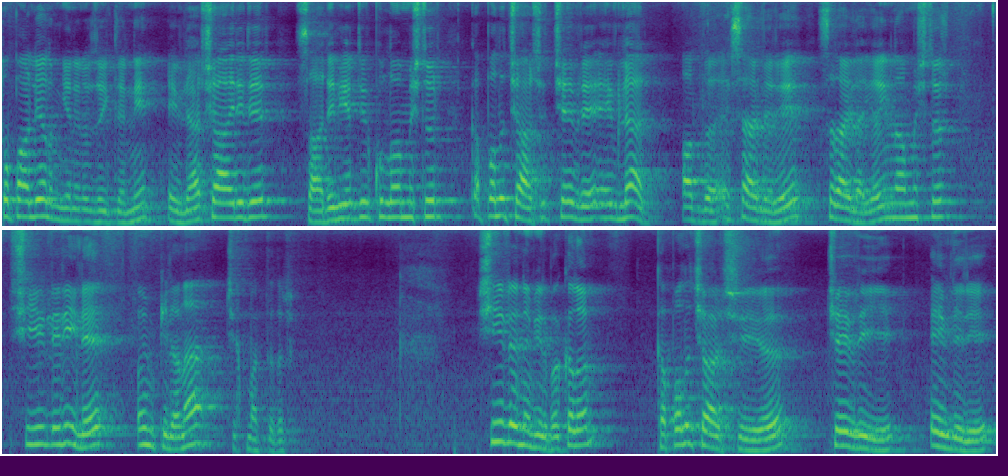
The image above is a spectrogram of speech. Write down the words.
toparlayalım genel özelliklerini. Evler şairidir, sade bir dil kullanmıştır. Kapalı Çarşı, Çevre, Evler adlı eserleri sırayla yayınlanmıştır. Şiirleriyle ön plana çıkmaktadır. Şiirlerine bir bakalım. Kapalı çarşıyı, çevreyi, evleri,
